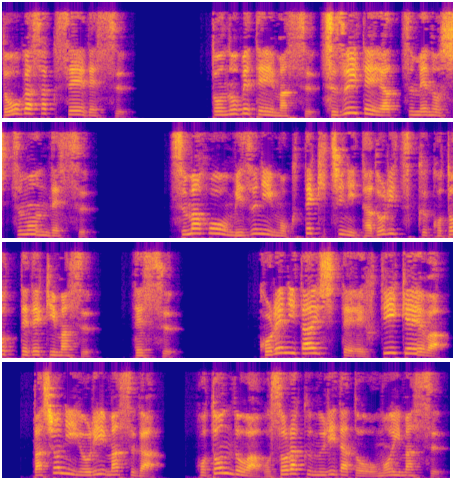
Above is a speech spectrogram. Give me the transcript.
動画作成です。と述べています。続いて8つ目の質問です。スマホを見ずに目的地にたどり着くことってできます。です。これに対して FTK は場所によりますが、ほとんどはおそらく無理だと思います。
